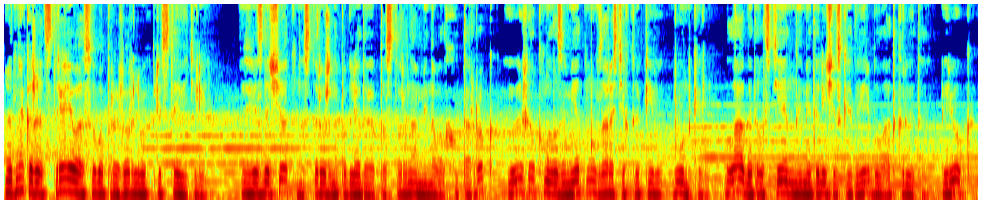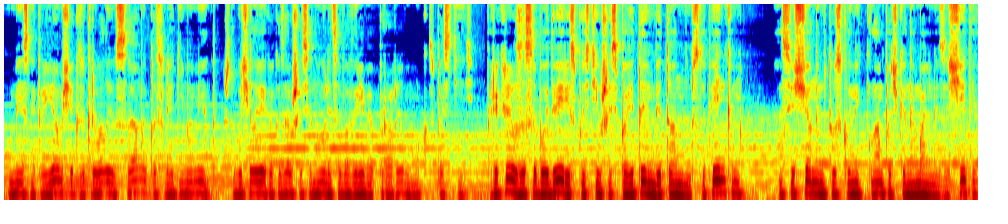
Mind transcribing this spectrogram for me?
однако же отстреливая особо прожорливых представителей. Звездочет, настороженно поглядывая по сторонам, миновал хуторок и вышел к малозаметному в заростях крапивы бункеру. Благо, толстенная металлическая дверь была открыта. Берег, местный приемщик, закрывал ее в самый последний момент, чтобы человек, оказавшийся на улице во время прорыва, мог спастись. Прикрыв за собой дверь и спустившись по витым бетонным ступенькам, освещенным тусклыми лампочкой аномальной защиты,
